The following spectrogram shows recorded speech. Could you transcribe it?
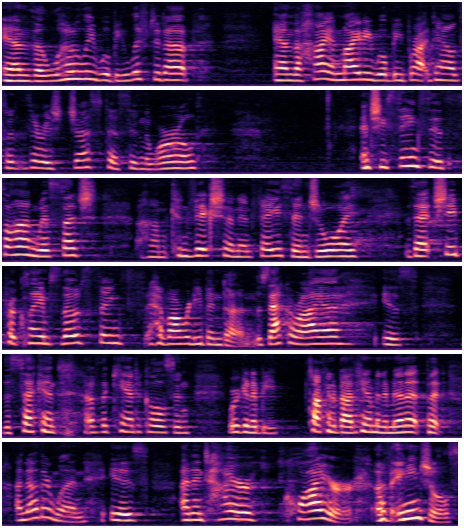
and the lowly will be lifted up, and the high and mighty will be brought down, so that there is justice in the world. And she sings this song with such um, conviction and faith and joy that she proclaims those things have already been done. Zechariah is the second of the canticles, and we're going to be talking about him in a minute. But another one is an entire choir of angels,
